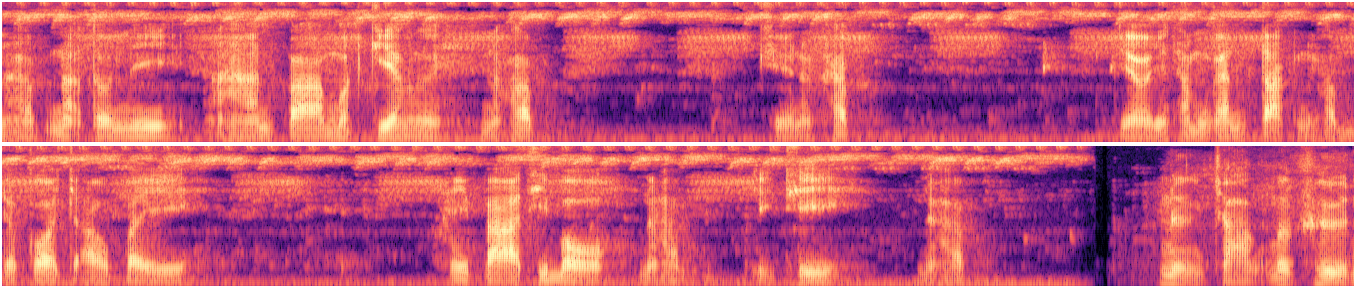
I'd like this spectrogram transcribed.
นะครับณตอนนี้อาหารปลาหมดเกลี้ยงเลยนะครับโอเคนะครับ เดี๋ยวจะทำการตักนะครับ แล้วก็จะเอาไปให้ปลาที่บ่อนะครับ อีกทีนะครับเนื่องจากเมื่อคืน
